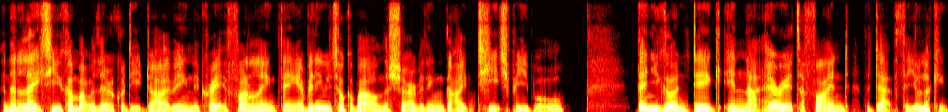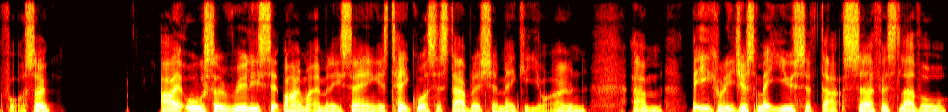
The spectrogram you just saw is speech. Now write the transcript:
And then later you come back with lyrical deep diving, the creative funneling thing, everything we talk about on the show, everything that I teach people. Then you go and dig in that area to find the depth that you're looking for. So I also really sit behind what Emily's saying is take what's established and make it your own. Um, but equally, just make use of that surface level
